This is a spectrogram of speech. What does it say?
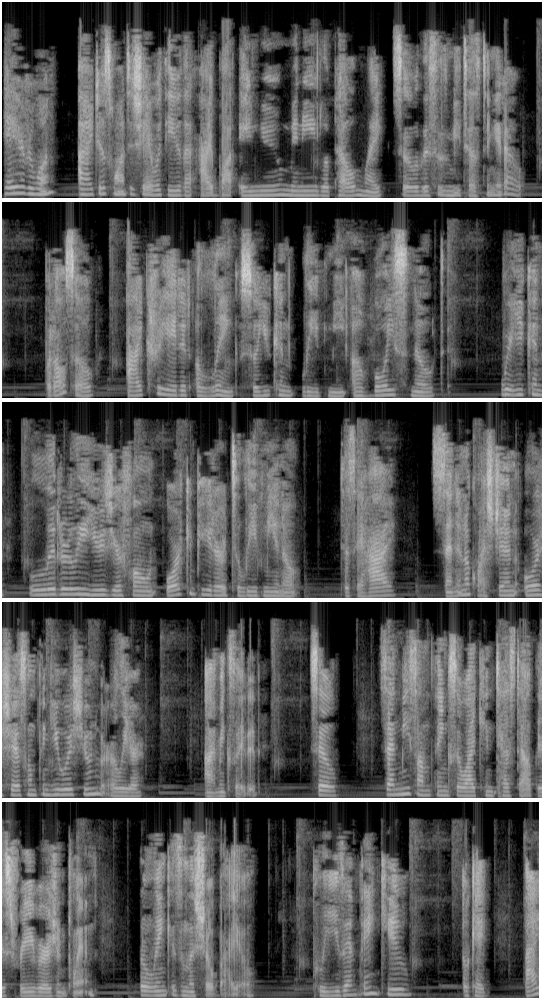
Hey everyone, I just want to share with you that I bought a new mini lapel mic, so this is me testing it out. But also, I created a link so you can leave me a voice note where you can literally use your phone or computer to leave me a note to say hi, send in a question, or share something you wish you knew earlier. I'm excited. So send me something so I can test out this free version plan. The link is in the show bio. Please and thank you. Okay, bye.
